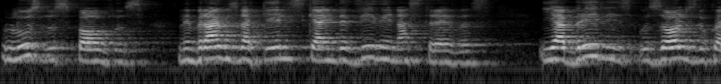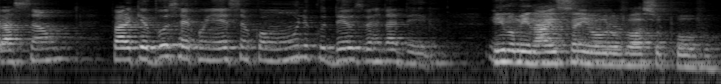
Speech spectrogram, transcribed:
Luz dos povos, Lembrai-vos daqueles que ainda vivem nas trevas e abri-lhes os olhos do coração para que vos reconheçam como o único Deus verdadeiro. Iluminai, Senhor, o vosso povo.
